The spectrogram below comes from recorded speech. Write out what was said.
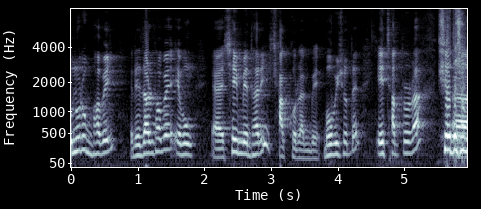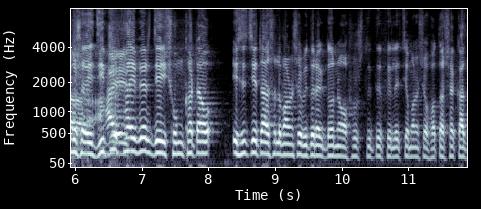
অনুরূপভাবেই রেজাল্ট হবে এবং সেই মেধারই স্বাক্ষর রাখবে ভবিষ্যতে। এই ছাত্ররা সে তো সমস্যা এই high- ফাইভের যে সংখ্যাটা এসেছে এটা আসলে মানুষের ভিতরে এক ধরনের অস্বস্তিতে ফেলেছে মানুষের হতাশা কাজ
